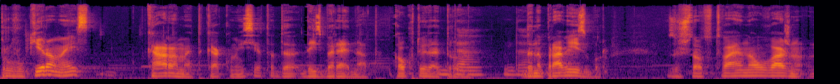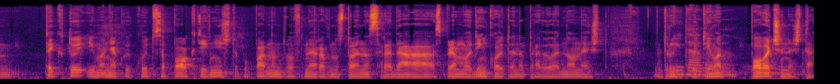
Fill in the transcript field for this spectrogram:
провокираме и караме така комисията да, да избере едната, колкото и да е трудно. Да, да. да направи избор. Защото това е много важно. Тъй като има някои, които са по-активни, ще попаднат в неравностойна среда спрямо един, който е направил едно нещо. Други, да, които да, имат да. повече неща.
